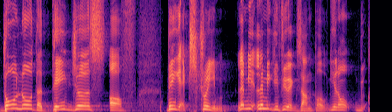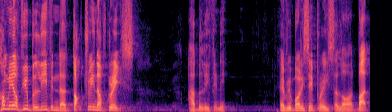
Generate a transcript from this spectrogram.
don't know the dangers of being extreme, let me, let me give you an example. You know, how many of you believe in the doctrine of grace? I believe in it. Everybody say praise the Lord. But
